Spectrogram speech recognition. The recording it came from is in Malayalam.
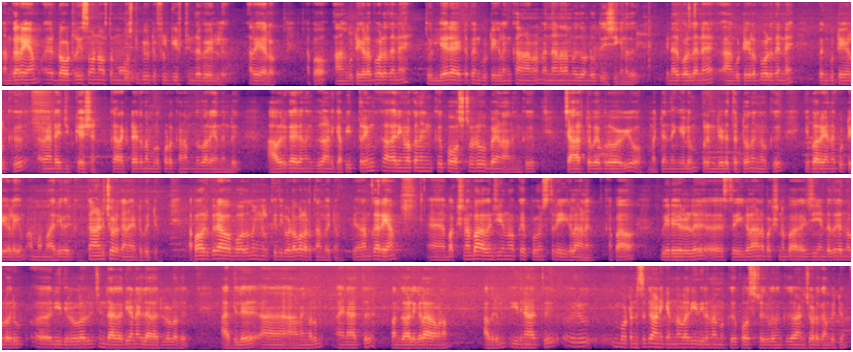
നമുക്കറിയാം daughter is one of the most beautiful gift in the world അറിയാലോ? അപ്പോൾ ആൺകുട്ടികളെ പോലെ തന്നെ തുല്യരായിട്ട് പെൺകുട്ടികളും കാണണം എന്നാണ് നമ്മൾ ഇതുകൊണ്ട് ഉദ്ദേശിക്കുന്നത്. പിന്നെ അതുപോലെ തന്നെ ആൺകുട്ടികളെ പോലെ തന്നെ പെൺകുട്ടികൾക്ക് വേണ്ട എഡ്യൂക്കേഷൻ കറക്റ്റായിട്ട് നമ്മൾ കൊടുക്കണം എന്ന് പറയുന്നുണ്ട്. ആ ഒരു കാര്യം നിങ്ങൾക്ക് കാണിക്കാം. അപ്പോൾ ഇത്രയും കാര്യങ്ങളൊക്കെ നിങ്ങൾക്ക് പോസ്റ്റർ രൂപേണ നിങ്ങൾക്ക് ചാർട്ട് പേപ്പർ വഴിയോ മറ്റെന്തെങ്കിലും പ്രിന്റ് എടുത്തിട്ടോ നിങ്ങൾക്ക് ഈ പറയുന്ന കുട്ടികളെയും അമ്മമാരെയും അവർക്ക് കാണിച്ചു കൊടുക്കാനായിട്ട് പറ്റും. അപ്പോൾ അവർക്കൊരു അവബോധം നിങ്ങൾക്ക് ഇതിലൂടെ വളർത്താൻ പറ്റും. പിന്നെ നമുക്കറിയാം ഭക്ഷണം പാകം ചെയ്യുന്നതൊക്കെ എപ്പോഴും സ്ത്രീകളാണ്. അപ്പോൾ വീടുകളിൽ സ്ത്രീകളാണ് ഭക്ഷണം പാകം ചെയ്യേണ്ടത് എന്നുള്ളൊരു രീതിയിലുള്ള ഒരു ചിന്താഗതിയാണ് എല്ലാവരിലും ഉള്ളത്. അതിൽ ആണുങ്ങളും അതിനകത്ത് പങ്കാളികളാവണം. അവരും ഇതിനകത്ത് ഒരു ഇമ്പോർട്ടൻസ് കാണിക്കണം എന്നുള്ള രീതിയിൽ നമുക്ക് പോസ്റ്ററുകൾ നിങ്ങൾക്ക് കാണിച്ചു കൊടുക്കാൻ പറ്റും.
